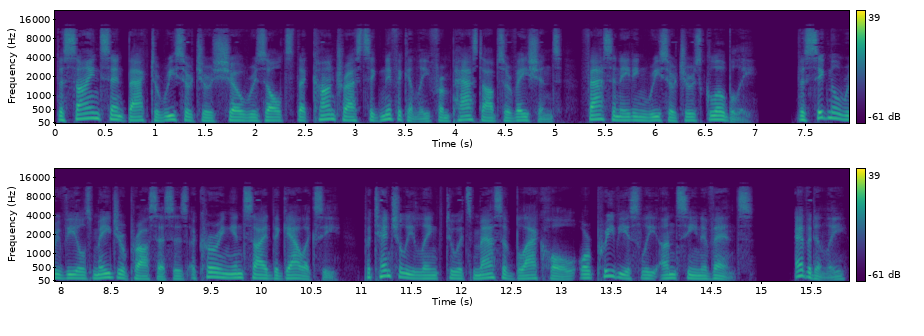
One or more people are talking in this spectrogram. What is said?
The signs sent back to researchers show results that contrast significantly from past observations, fascinating researchers globally. The signal reveals major processes occurring inside the galaxy, potentially linked to its massive black hole or previously unseen events. Evidently,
